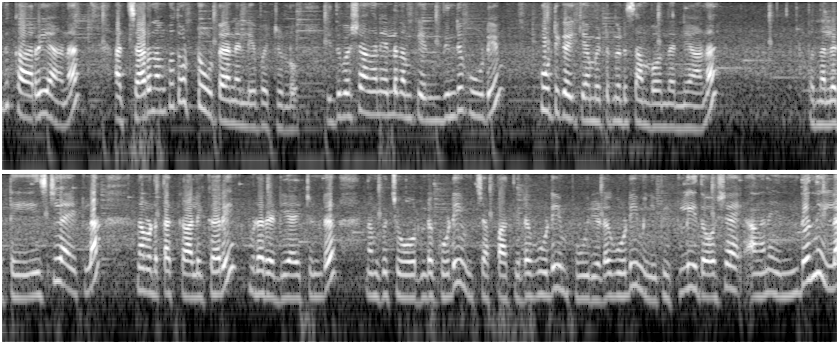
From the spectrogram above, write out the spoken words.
ഇത് കറിയാണ്. അച്ചാർ നമുക്ക് തൊട്ട് കൂട്ടാനല്ലേ പറ്റുള്ളൂ. ഇത് പക്ഷേ അങ്ങനെയല്ല നമുക്ക് എന്തിന്റെ കൂടെയും കൂട്ടി കഴിക്കാൻ പറ്റുന്ന ഒരു സംഭവം തന്നെയാണ്. അപ്പോൾ നല്ല ടേസ്റ്റി ആയിട്ടുള്ള നമ്മുടെ തക്കാളി കറി ഇവിടെ റെഡി ആയിട്ടുണ്ട്. നമുക്ക് ചോറിന്റെ കൂടെയും ചപ്പാത്തിയുടെ കൂടെയും പൂരിയുടെ കൂടെയും ഇനി ഇഡ്ഡലി ദോശ അങ്ങനെ എന്തെന്നില്ല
